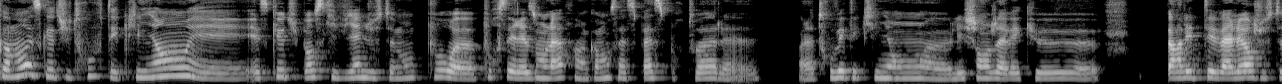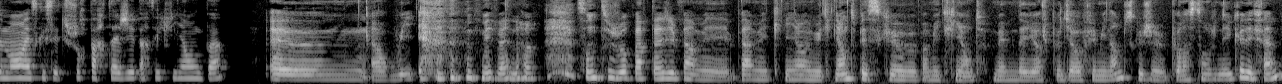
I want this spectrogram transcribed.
comment est-ce que tu trouves tes clients et est-ce que tu penses qu'ils viennent justement pour euh, pour ces raisons-là? Enfin, comment ça se passe pour toi Voilà, trouver tes clients, l'échange avec eux, parler de tes valeurs justement, est-ce que c'est toujours partagé par tes clients ou pas? Euh, alors oui, mes valeurs sont toujours partagées par mes par mes clients et mes clientes parce que par mes clientes, même d'ailleurs je peux dire au féminin parce que je pour l'instant je n'ai que des femmes.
